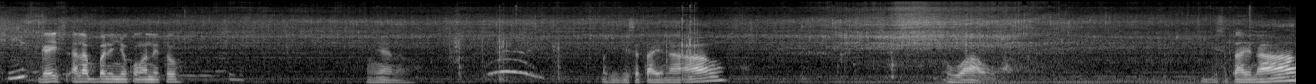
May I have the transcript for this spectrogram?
cheese. Guys, alam ba ninyo kung ano ito? Ayan o. Magigisa tayo ng wow. Magigisa tayo ng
